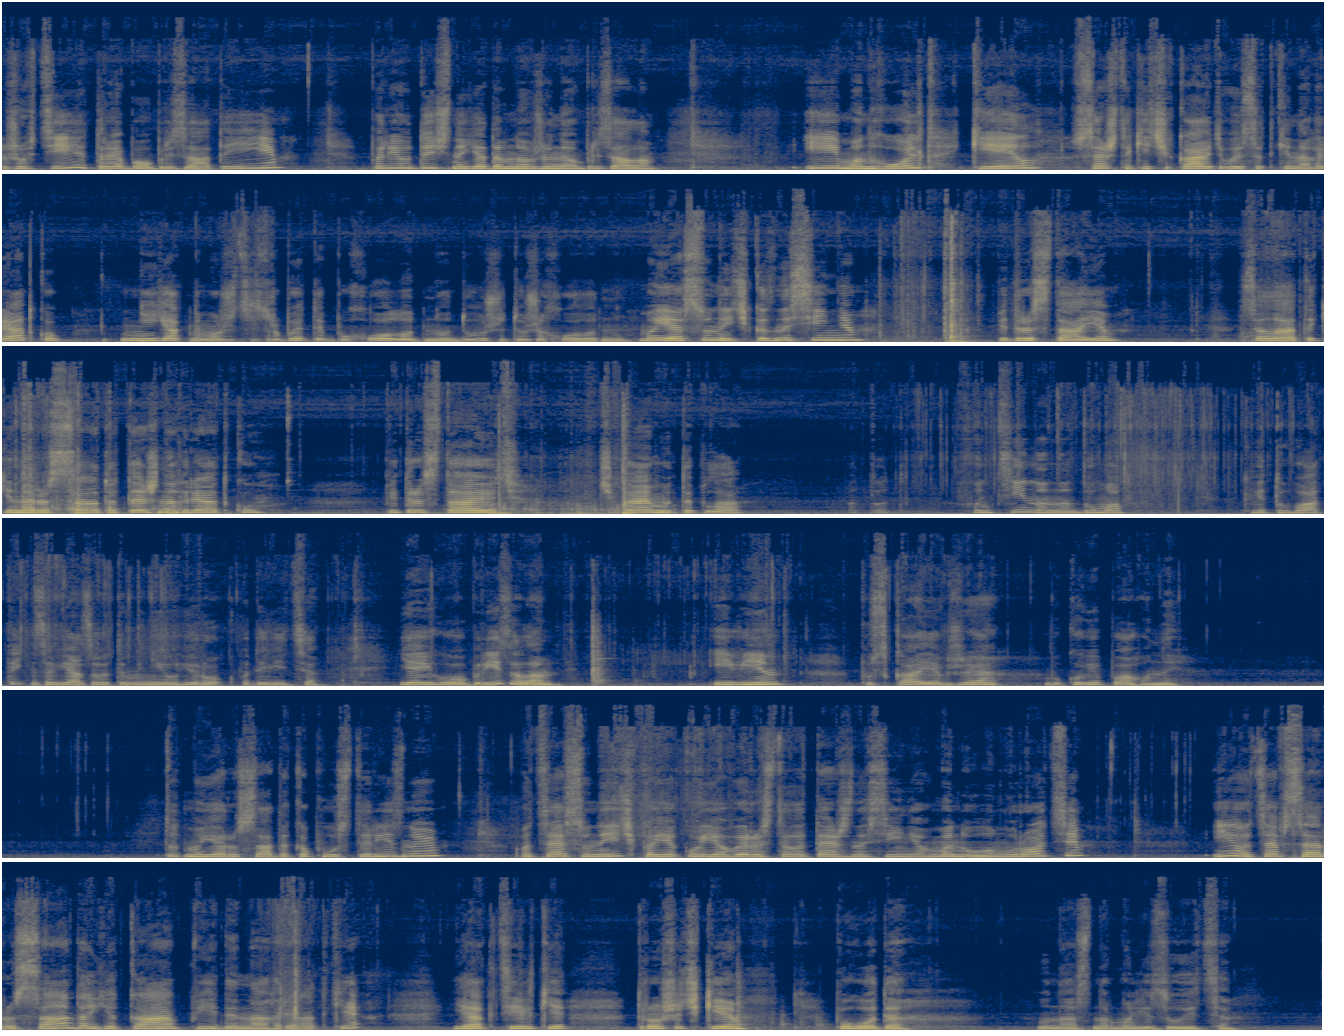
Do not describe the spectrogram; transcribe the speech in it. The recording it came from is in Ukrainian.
жовтіє, треба обрізати її періодично, я давно вже не обрізала. І мангольд, кейл все ж таки чекають висадки на грядку. Ніяк не можу це зробити, бо холодно, дуже-дуже холодно. Моя суничка з насіння підростає. Салатики на розсаду теж на грядку підростають. Чекаємо тепла. А тут Фонтіна надумав квітувати і зав'язувати мені огірок. Подивіться, я його обрізала, і він пускає вже бокові пагони. Тут моя розсада капусти різної. Оце суничка, яку я виростила теж з насіння в минулому році. І оце все розсада, яка піде на грядки, як тільки трошечки погода у нас нормалізується.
